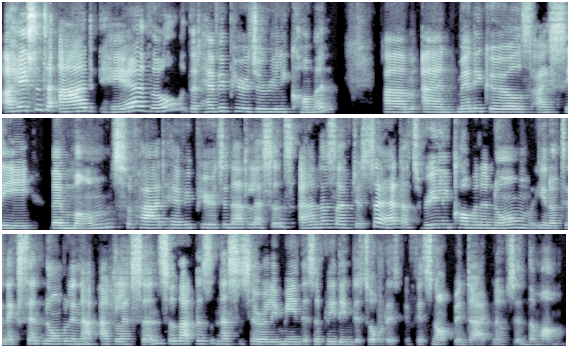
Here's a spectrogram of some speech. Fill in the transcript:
I hasten to add here, though, that heavy periods are really common. Um, and many girls I see, their mums have had heavy periods in adolescence. And as I've just said, that's really common and normal, you know, to an extent normal in adolescence. So that doesn't necessarily mean there's a bleeding disorder if it's not been diagnosed in the mum.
